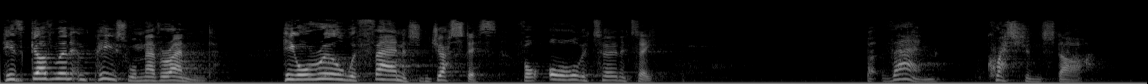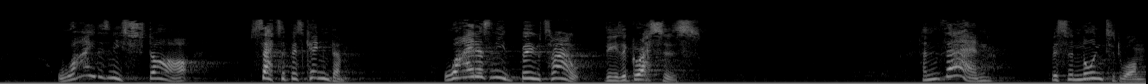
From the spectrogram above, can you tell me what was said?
His government and peace will never end. He will rule with fairness and justice for all eternity. But then questions start. Why doesn't he start, set up his kingdom? Why doesn't he boot out these aggressors? And then this anointed one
